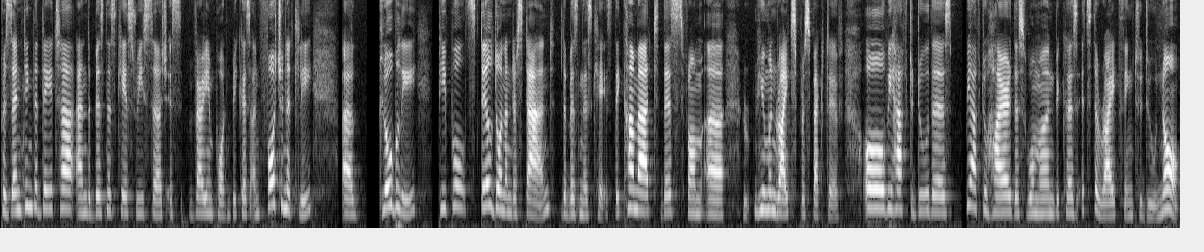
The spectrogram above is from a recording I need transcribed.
presenting the data and the business case research is very important because unfortunately, uh, globally, people still don't understand the business case. They come at this from a human rights perspective. Oh, we have to do this. We have to hire this woman because it's the right thing to do. No,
